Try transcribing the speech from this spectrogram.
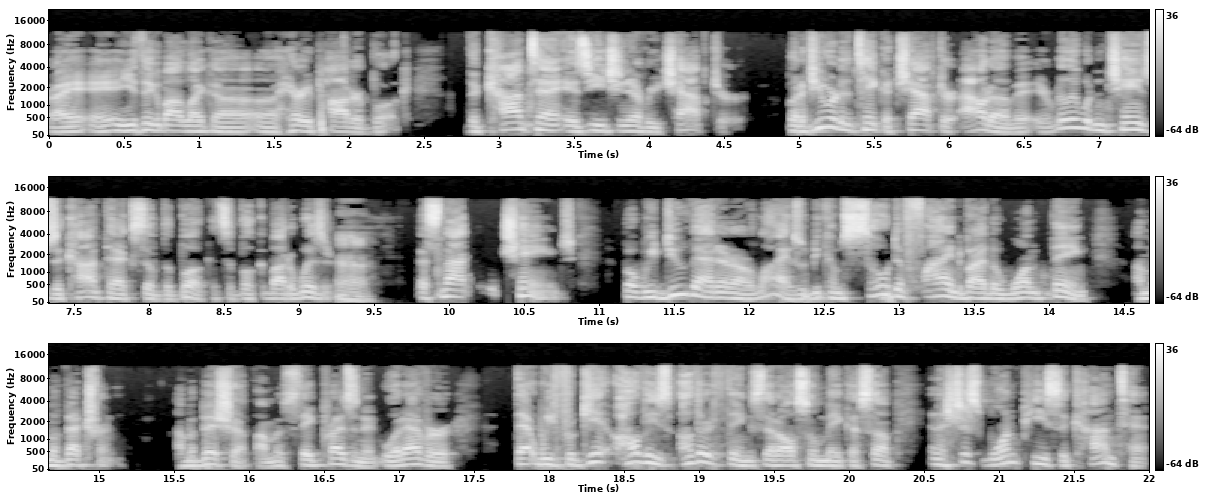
right? And you think about like a, a Harry Potter book. The content is each and every chapter, But if you were to take a chapter out of it, it really wouldn't change the context of the book. It's a book about a wizard. Uh-huh. That's not going to change. But we do that in our lives. We become so defined by the one thing. I'm a veteran. I'm a bishop. I'm a stake president, whatever, that we forget all these other things that also make us up. And it's just one piece of content.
